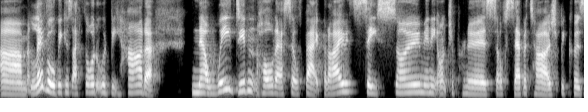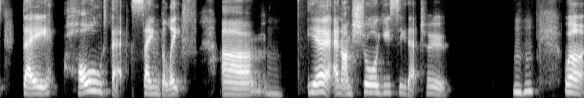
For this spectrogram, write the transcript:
um, level because I thought it would be harder. Now, we didn't hold ourselves back, but I see so many entrepreneurs self sabotage because they hold that same belief. Um, mm. Yeah. And I'm sure you see that too. Mm-hmm. Well,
